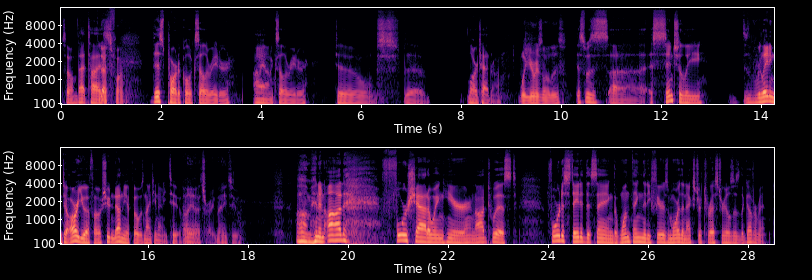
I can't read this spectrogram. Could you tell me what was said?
So that ties that's fun this particle accelerator ion accelerator to the Large Hadron. What year was all this? This was uh, essentially relating to our UFO. Shooting down the UFO was 1992. Oh yeah, that's right, ninety two. Um, in an odd foreshadowing here, an odd twist, Ford has stated that saying the one thing that he fears more than extraterrestrials is the government.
